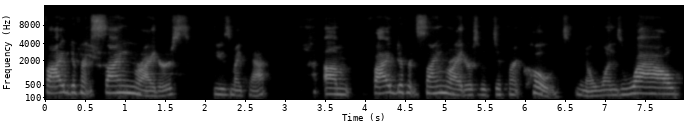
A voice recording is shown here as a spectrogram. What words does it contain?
five different sign riders, use my cat, um, five different sign riders with different codes. You know, one's wow,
